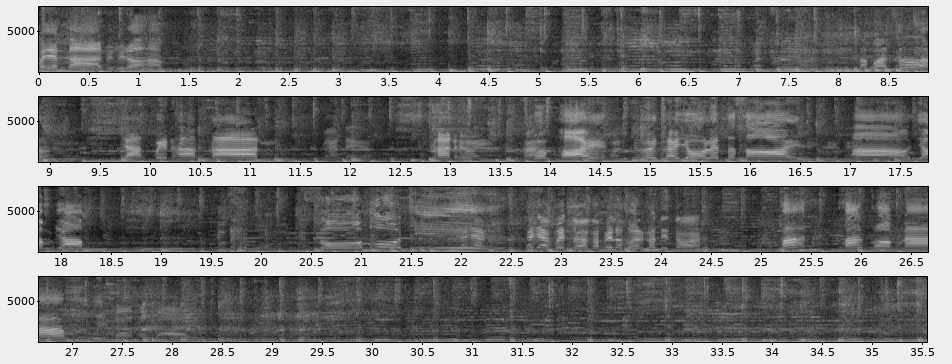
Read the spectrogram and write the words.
บรรยากาศพี่พี่น้องครับสปอนเซอร์อยากเป็นทางการงานไหนอะการเวิร์กพอยต์เงินชัยโยเลตเตอร์ซอยอ่ กับเพชรระเบิดก็ติดต่อ บ้านบ้านกรองน้ำปุ๋ยตากระต่าย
